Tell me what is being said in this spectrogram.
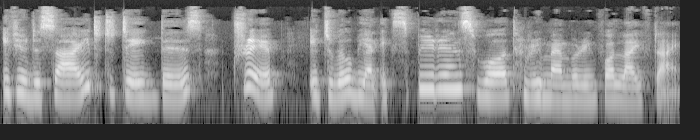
if you decide to take this trip, it will be an experience worth remembering for lifetime.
